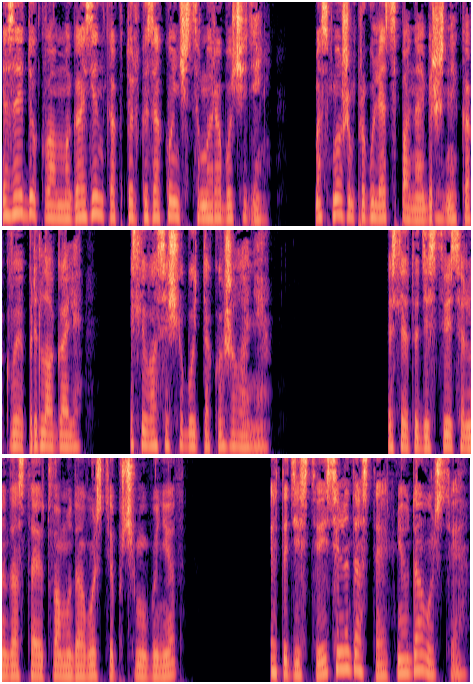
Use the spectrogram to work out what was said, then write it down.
Я зайду к вам в магазин, как только закончится мой рабочий день. Мы сможем прогуляться по набережной, как вы предлагали, если у вас еще будет такое желание. Если это действительно доставит вам удовольствие, почему бы нет? Это действительно доставит мне удовольствие.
